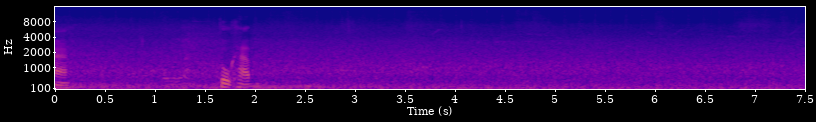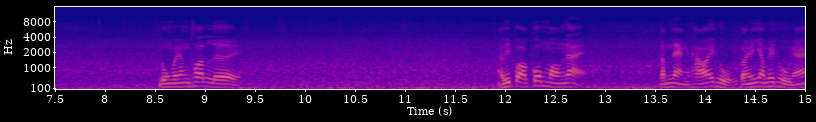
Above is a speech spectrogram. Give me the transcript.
อะถูกครับ ลงไปทั้งท่อนเลยอะพี่ปอก้มมองได้ ตำแหน่งเท้าให้ถูก ตอนนี้ยังไม่ถูกนะ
